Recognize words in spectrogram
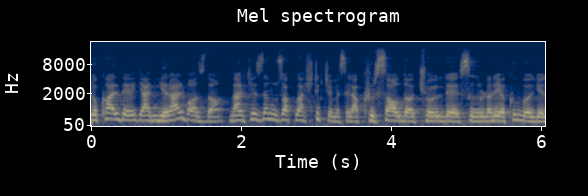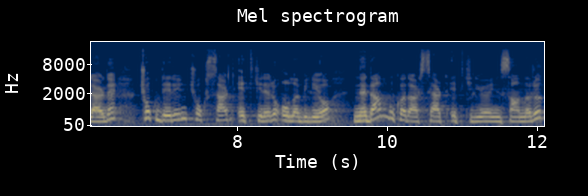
lokalde yani yerel bazda merkezden uzaklaştıkça mesela kırsalda, çölde, sınırlara yakın bölgelerde çok derin, çok sert etkileri olabiliyor. Neden bu kadar sert etkiliyor insanları?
